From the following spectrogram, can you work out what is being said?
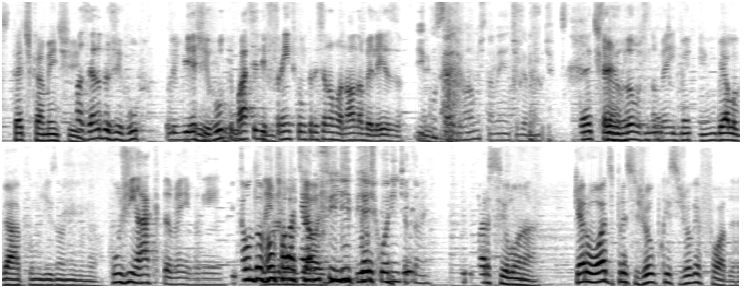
esteticamente. 1x0 do Giroud. Olivier Giroud que bate de frente com o Cristiano Ronaldo na beleza. E com o Sérgio Ramos também, antigamente. esteticamente Sérgio Ramos muito também. Bem, um belo garbo, como diz um amigo meu. Com o Gignac também, pra quem... Então então, vamos falar aqui Mundial, do o hein? Felipe, ex-Corinthians também. Barcelona. Quero odds pra esse jogo, porque esse jogo é foda.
